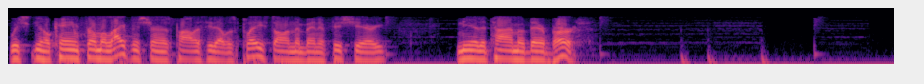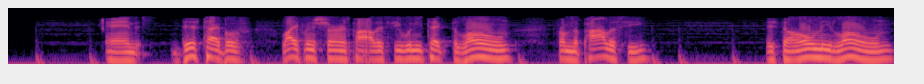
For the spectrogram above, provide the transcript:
which you know came from a life insurance policy that was placed on the beneficiary near the time of their birth. And this type of life insurance policy, when you take the loan from the policy, it's the only loan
